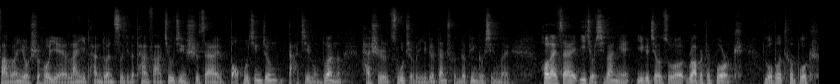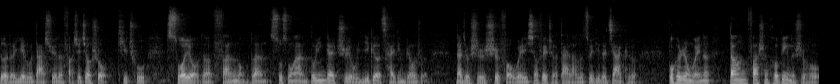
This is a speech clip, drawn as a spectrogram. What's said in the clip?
法官有时候也难以判断自己的判罚究竟是在保护竞争、打击垄断呢，还是阻止了一个单纯的并购行为。后来，在一九七八年，一个叫做 Robert Bork 罗伯特·伯克的耶鲁大学的法学教授提出，所有的反垄断诉讼案都应该只有一个裁定标准，那就是是否为消费者带来了最低的价格。伯克认为呢，当发生合并的时候，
